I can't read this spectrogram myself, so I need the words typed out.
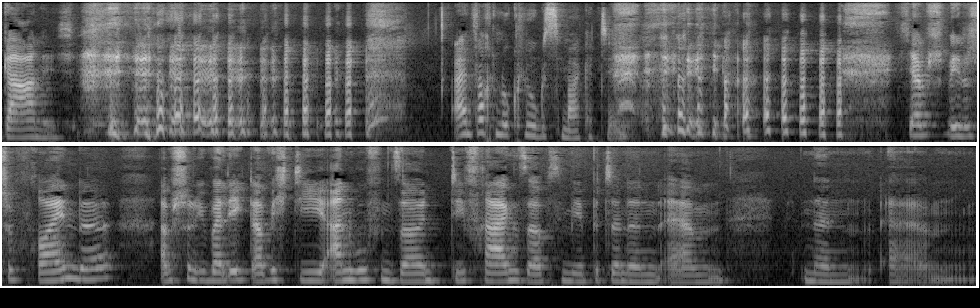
Gar nicht. einfach nur kluges Marketing. ja. Ich habe schwedische Freunde, habe schon überlegt, ob ich die anrufen soll und die fragen soll, ob sie mir bitte einen, ähm, einen ähm,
